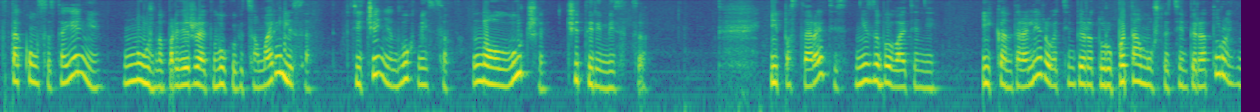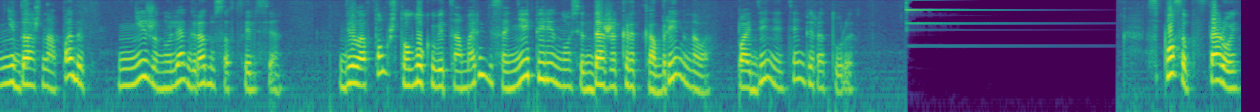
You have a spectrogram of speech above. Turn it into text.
В таком состоянии нужно продержать луковицу амарилиса в течение двух месяцев, но лучше 4 месяца. И постарайтесь не забывать о ней и контролировать температуру, потому что температура не должна падать ниже 0 градусов Цельсия. Дело в том, что луковица амарилиса не переносит даже кратковременного падения температуры. Способ второй.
